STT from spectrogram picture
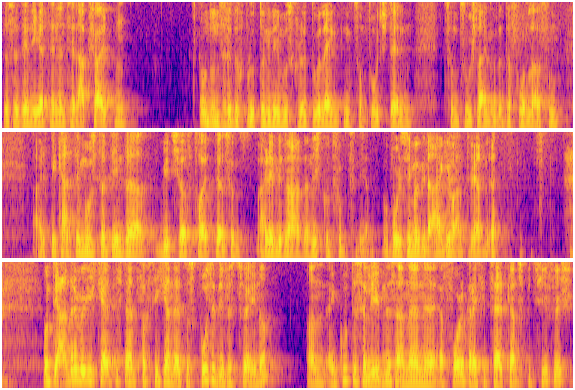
dass wir den eher tendenziell abschalten und unsere Durchblutung in die Muskulatur lenken, zum Todstellen, zum Zuschlagen oder Davonlaufen. Altbekannte Muster, die in der Wirtschaft heute also alle miteinander nicht gut funktionieren, obwohl sie immer wieder angewandt werden. Ja. Und die andere Möglichkeit ist einfach, sich an etwas Positives zu erinnern, an ein gutes Erlebnis, an eine erfolgreiche Zeit, ganz spezifisch.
